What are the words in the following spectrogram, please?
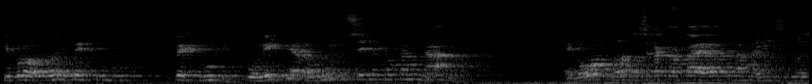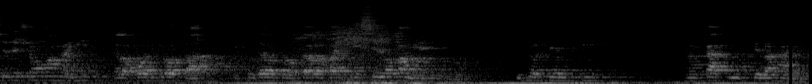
que brotando perturbe, perturbe, por meio dela muitos sejam contaminados. É igual uma planta, você vai cortar ela pela raiz, se você deixar uma raiz, ela pode brotar, e quando ela brotar, ela vai crescer novamente. Por isso nós temos que arrancar tudo pela raiz.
